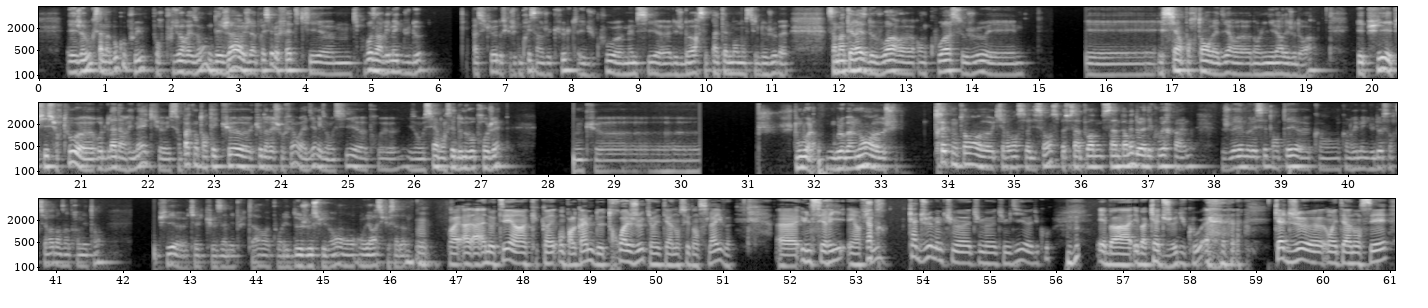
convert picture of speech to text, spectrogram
Et j'avoue que ça m'a beaucoup plu pour plusieurs raisons. Déjà, j'ai apprécié le fait qu'ils proposent un remake du 2. Parce que, de ce que j'ai compris, c'est un jeu culte. Et du coup, même si les jeux d'horreur, c'est pas tellement mon style de jeu, ben, ça m'intéresse de voir en quoi ce jeu est, et, si important, on va dire, euh, dans l'univers des jeux d'horreur. Et puis, et puis surtout, euh, au-delà d'un remake, euh, ils ne sont pas contentés que, que de réchauffer, on va dire. Ils ont aussi, ils ont aussi annoncé de nouveaux projets. Donc, voilà, globalement, je suis très content qu'ils relancent la licence parce que ça va, pouvoir, ça va me permettre de la découvrir quand même. Je vais me laisser tenter quand, quand, le remake du 2 sortira dans un premier temps. Et puis euh, quelques années plus tard, pour les deux jeux suivants, on, verra ce que ça donne. Mmh. Ouais, à, noter hein, qu'on parle quand même de trois jeux qui ont été annoncés dans ce live, euh, une série et un film. Quatre. Quatre jeux même, tu me, tu me, tu me dis euh, du coup. Mmh. Et bah, et bah quatre jeux du coup. quatre jeux ont été annoncés.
